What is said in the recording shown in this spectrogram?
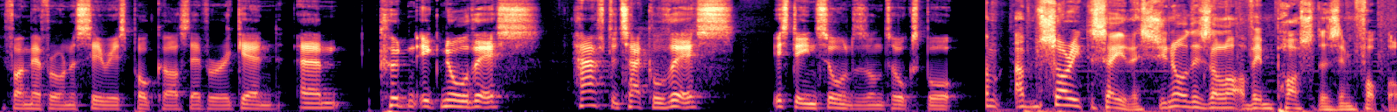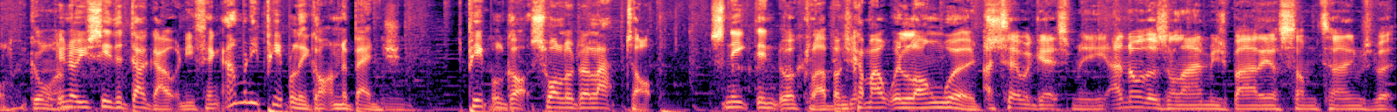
if I'm ever on a serious podcast ever again. Um, couldn't ignore this. Have to tackle this. It's Dean Saunders on Talksport. I'm, I'm sorry to say this. You know, there's a lot of imposters in football. Go on. You know, you see the dugout and you think, how many people he got on the bench? People got swallowed a laptop, sneaked into a club, and come out with long words. I tell you what gets me. I know there's a language barrier sometimes, but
